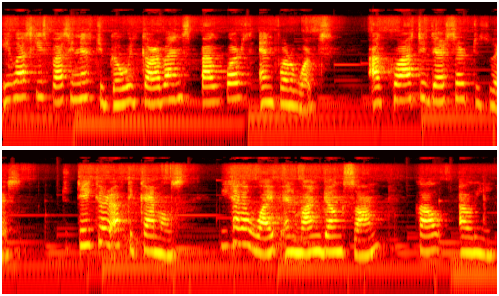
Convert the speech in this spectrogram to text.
It was his business to go with caravans backwards and forwards across the desert to Suez to take care of the camels. He had a wife and one young son called Ali.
